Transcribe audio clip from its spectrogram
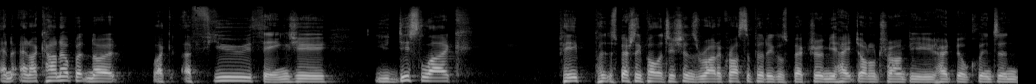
and, and I can't help but note like a few things. You, you dislike people, especially politicians right across the political spectrum. You hate Donald Trump, you hate Bill Clinton,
